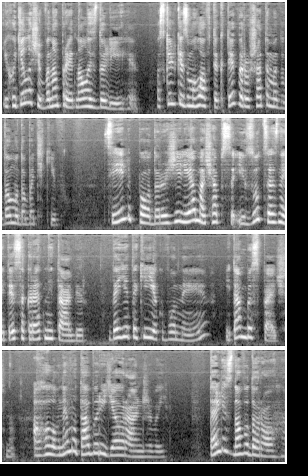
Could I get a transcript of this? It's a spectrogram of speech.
і хотіла, щоб вона приєдналась до ліги. Оскільки змогла втекти, вирушатиме додому до батьків. Ціль подорожі Ліама Чапса і Зу це знайти секретний табір, де є такі, як вони, і там безпечно. А головним у таборі є оранжевий. Далі знову дорога.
